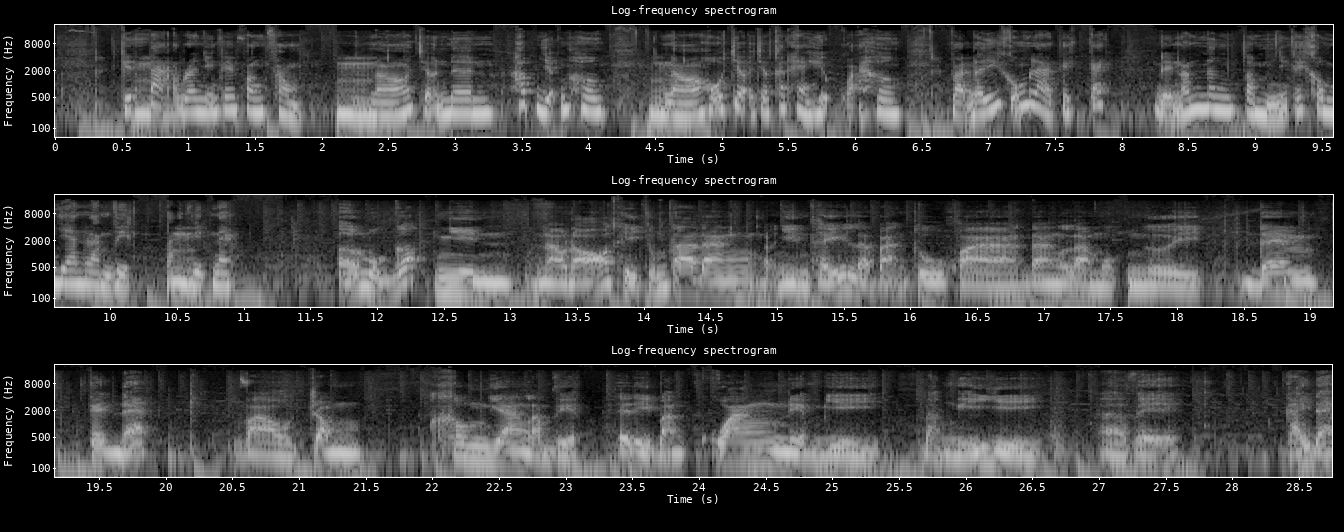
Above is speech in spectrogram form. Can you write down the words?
kiến tạo ra những cái văn phòng Ừ. nó trở nên hấp dẫn hơn nó hỗ trợ cho khách hàng hiệu quả hơn và đấy cũng là cái cách để nó nâng tầm những cái không gian làm việc tại Ừ. Việt Nam Ở một góc nhìn nào đó thì chúng ta đang nhìn thấy là bạn Thu Hòa đang là một người đem cái đẹp vào trong không gian làm việc. Thế thì bạn quan niệm gì, bạn nghĩ gì à, về cái đẹp?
